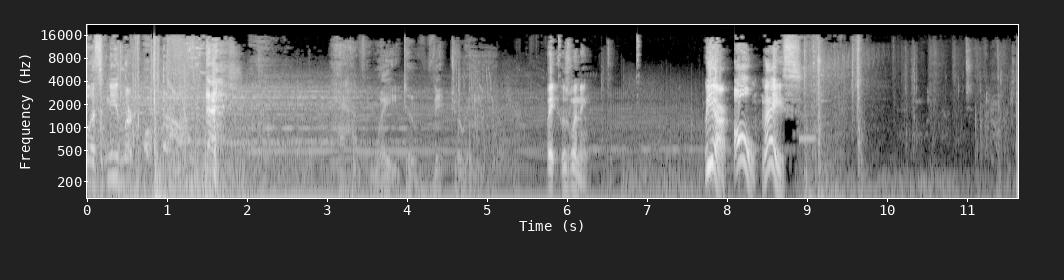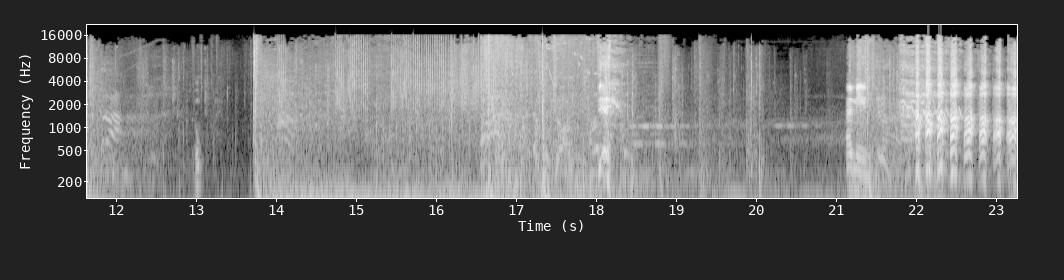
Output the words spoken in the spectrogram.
Oh, that's a needler. Halfway to victory. Wait, who's winning? We are. Oh, nice. Oh. I mean.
